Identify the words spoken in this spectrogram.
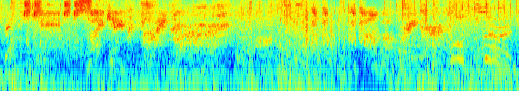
Psychic breaker. Combo breaker. Spirit!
